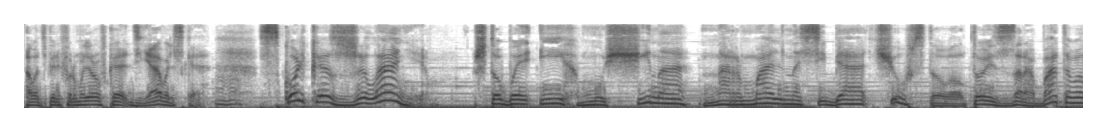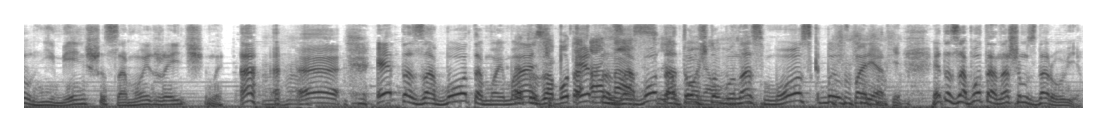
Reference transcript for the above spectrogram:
а вот теперь формулировка дьявольская, uh сколько с желанием чтобы их мужчина нормально себя чувствовал, то есть зарабатывал не меньше самой женщины. Это забота, мой мальчик. Это забота Это о нас, забота о том, чтобы у нас мозг был в порядке. Это забота о нашем здоровье.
